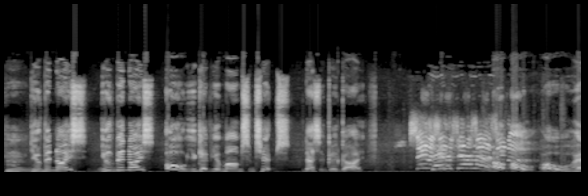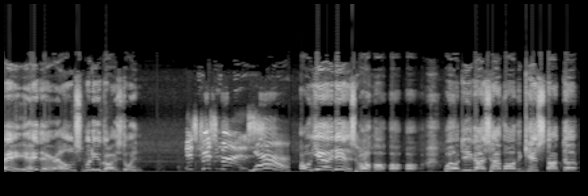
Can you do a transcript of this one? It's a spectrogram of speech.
Hmm, you've been nice? You've been nice? Oh, you gave your mom some chips. That's a good guy. Santa, Santa, Santa, Santa. Oh, oh, oh, hey, hey there, elves. What are you guys doing? It's Christmas. Yeah. Oh, yeah, it is. Ho, ho, ho, ho. Well, do you guys have all the gifts stocked up?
